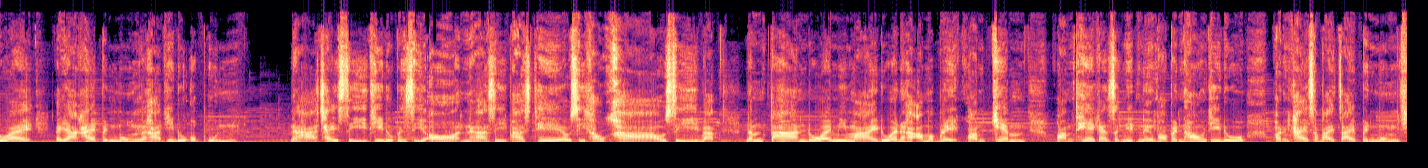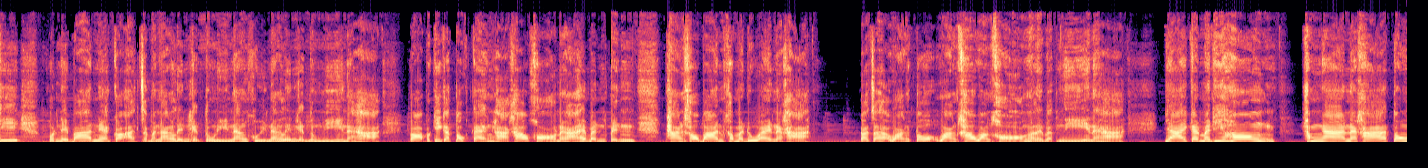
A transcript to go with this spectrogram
ด้วย ก็อยากให้เป็นมุมนะคะที่ดูอบอุ่น นะคะใช้สีที่ดูเป็นสีอ่อนนะคะสีพาสเทล สีขาวๆ สีแบบน้ำตาลด้วยมีไม้ด้วยนะคะ เอามาเบรกความเข้มความเท่กันสักนิดหนึ่งเพราะเป็นห้องที่ดูผ่อนคลายสบายใจเป็นมุมที่คนในบ้านเนี่ยก็อาจจะมานั่งเล่นกันตรงนี้นั่งคุยนั่งเล่นกันตรงนี้นะคะ ก็เมื่อกี้ก็ตกแต่งค่ะข้าวของนะคะ ให้มันเป็นทางเข้าบ้านเข้ามาด้วยนะคะ ก็จะวางโต๊ะวางข้าววางของอะไรแบบนี้นะคะ ย้ายกันมาที่ห้องทำงานนะคะ ตรง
